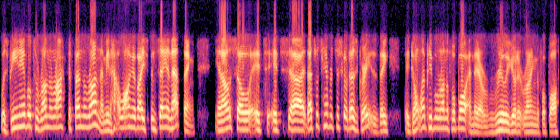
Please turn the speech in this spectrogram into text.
was being able to run the rock, defend the run. I mean, how long have I been saying that thing? You know, so it's it's uh, that's what San Francisco does great is they they don't let people run the football and they are really good at running the football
